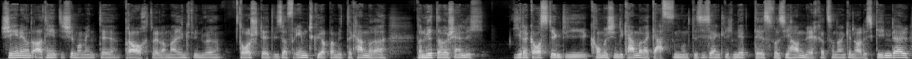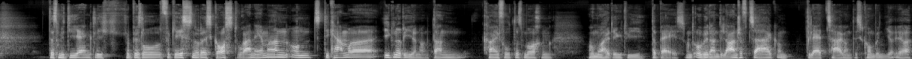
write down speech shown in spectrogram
schöne und authentische Momente braucht. Weil wenn man irgendwie nur da steht, wie so ein Fremdkörper mit der Kamera, dann wird da wahrscheinlich jeder Gast irgendwie komisch in die Kamera gaffen und das ist eigentlich nicht das, was ich haben möchte, sondern genau das Gegenteil, dass wir die eigentlich ein bisschen vergessen oder als Gast wahrnehmen und die Kamera ignorieren und dann kann ich Fotos machen, wo man halt irgendwie dabei ist. Und ob ich dann die Landschaft sage und die Leute sage und das kombiniere, ja,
